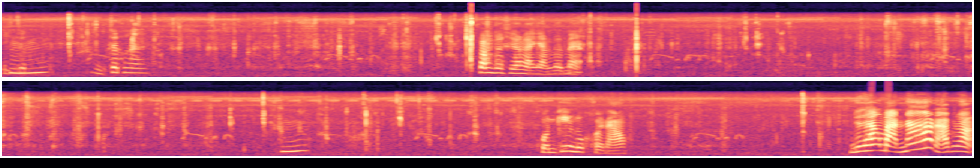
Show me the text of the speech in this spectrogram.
อีกจักอีก จักหน่อยฟังเสียงอะไรอย่างรถแม่อืมขนกิ้งลูกข่อยหนาวอยู่ทางบ้านหนาวหนาวพี่น้อง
